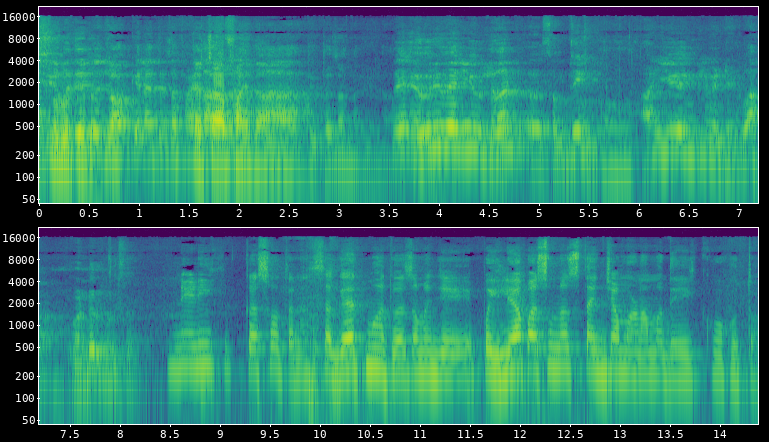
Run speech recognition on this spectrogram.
सुरू मध्ये केलं. जो जॉब केला त्याचा फायदा त्याचा आपल्याला- फायदा. तिथं झाला गेला. म्हणजे एव्हरीवेअर यू लर्न समथिंग. आणि यू इम्प्लिमेंटेड वा वंडरफुल सर आणि कसं होतं ना सगळ्यात महत्त्वाचं म्हणजे पहिल्यापासूनच त्यांच्या मनामध्ये एक होतं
